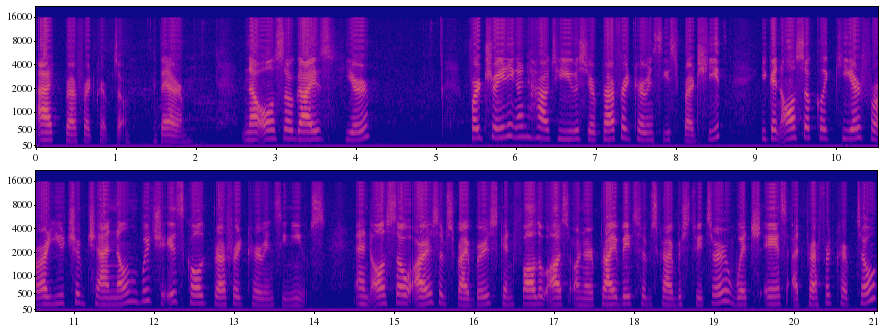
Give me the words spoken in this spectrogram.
at preferredcrypto. There. Now also guys, here, for training on how to use your preferred currency spreadsheet, you can also click here for our YouTube channel, which is called Preferred Currency News. And also our subscribers can follow us on our private subscribers Twitter which is at Preferred Crypto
